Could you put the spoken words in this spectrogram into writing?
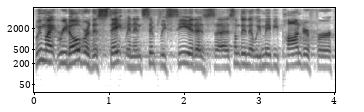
We might read over this statement and simply see it as uh, something that we maybe ponder for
